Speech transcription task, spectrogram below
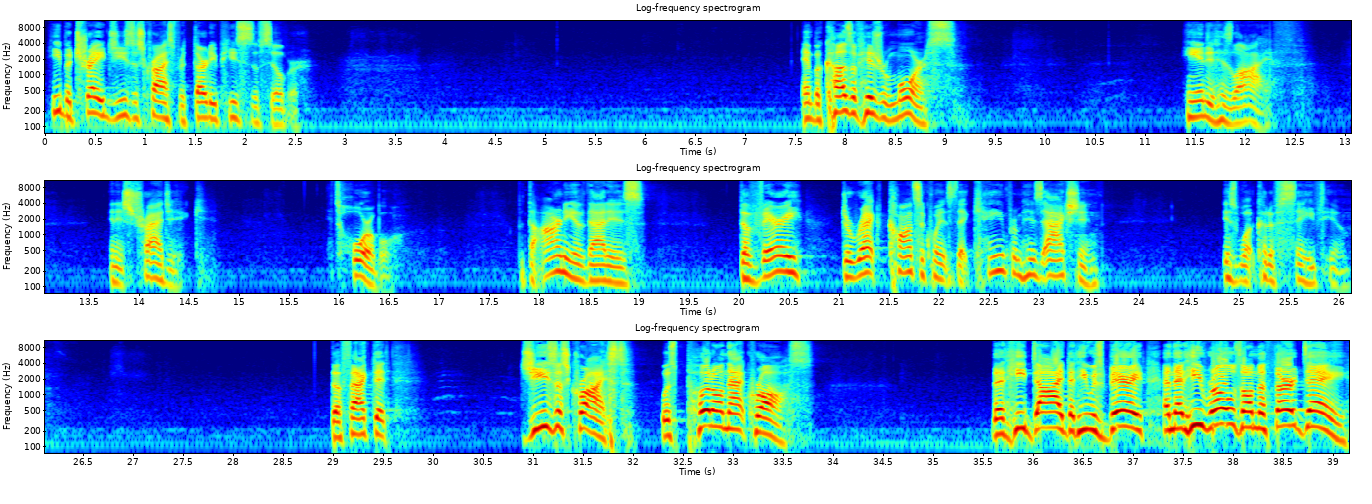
He betrayed Jesus Christ for 30 pieces of silver. And because of his remorse, he ended his life. And it's tragic. It's horrible. But the irony of that is the very direct consequence that came from his action is what could have saved him the fact that Jesus Christ was put on that cross, that he died, that he was buried, and that he rose on the third day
